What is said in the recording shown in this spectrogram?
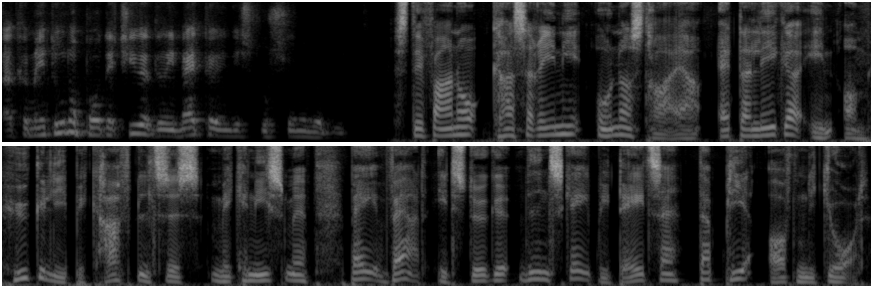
Altrimenti uno può decidere di rimettere in discussione l'obiettivo. Stefano Casarini understreger, at der ligger en omhyggelig bekræftelsesmekanisme bag hvert et stykke videnskabelig data, der bliver offentliggjort,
